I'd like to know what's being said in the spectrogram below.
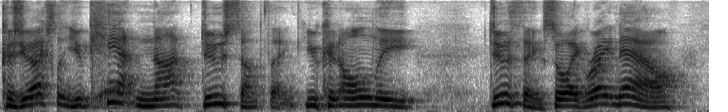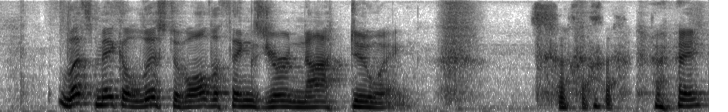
Because you actually you can't not do something. You can only do things. So like right now let's make a list of all the things you're not doing. Right?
